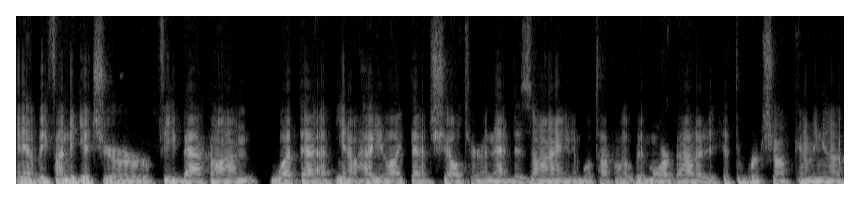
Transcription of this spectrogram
And it'll be fun to get your feedback on what that, you know, how you like that shelter and that design. And we'll talk a little bit more about it at the workshop coming up.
